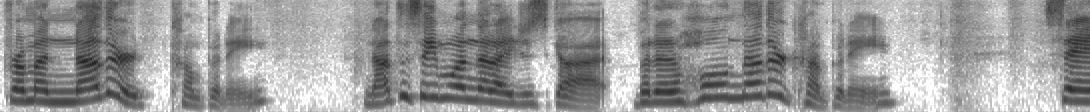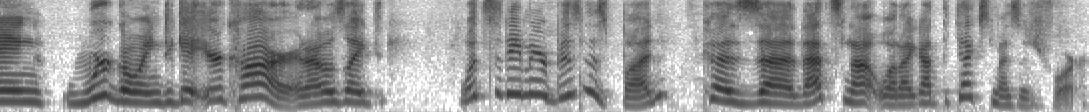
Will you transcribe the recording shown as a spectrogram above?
from another company, not the same one that I just got, but a whole nother company saying, We're going to get your car. And I was like, What's the name of your business, bud? Because uh, that's not what I got the text message for.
